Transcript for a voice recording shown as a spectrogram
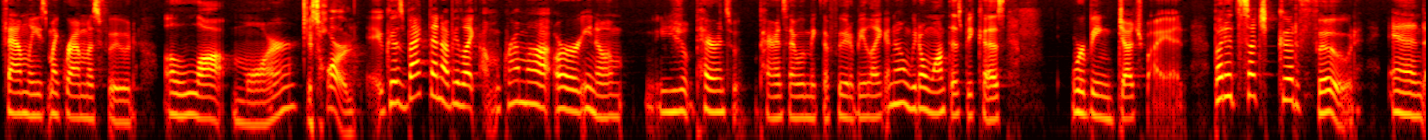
family's my grandma's food a lot more It's hard. because back then I'd be like, um, grandma, or you know, usual parents parents that would make the food. I'd be like, no, we don't want this because we're being judged by it. But it's such good food. And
